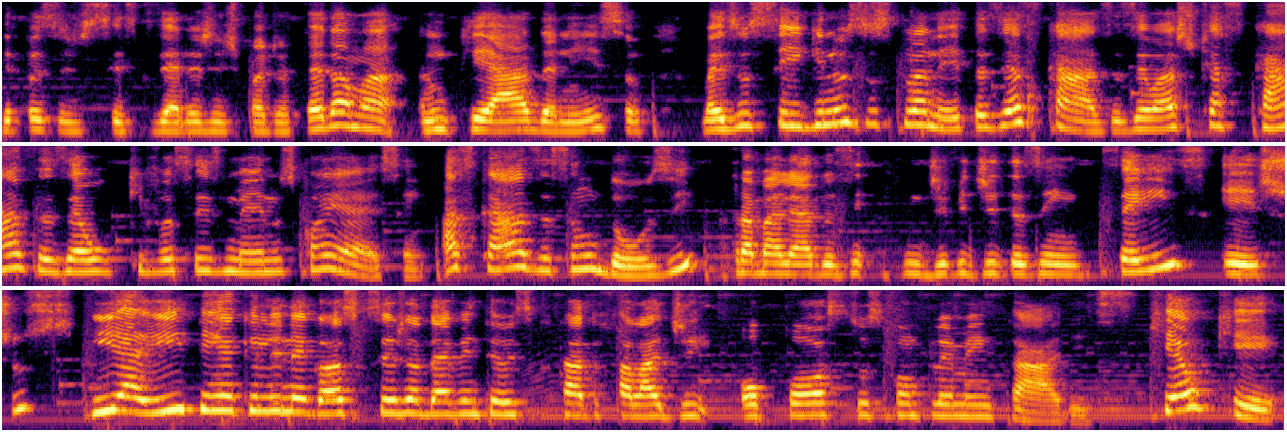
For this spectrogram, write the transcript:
depois, se vocês quiserem, a gente pode até dar uma ampliada nisso, mas os signos, os planetas e as casas. Eu acho que as casas é o que vocês menos conhecem. As casas são 12, trabalhadas, em, divididas em seis eixos. E aí tem aquele negócio que vocês já devem ter escutado falar de opostos complementares. Que é o quê?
